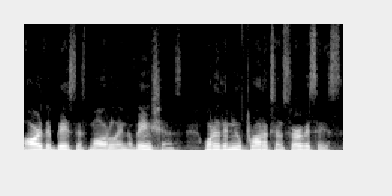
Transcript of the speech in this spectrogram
are the business model innovations? What are the new products and services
